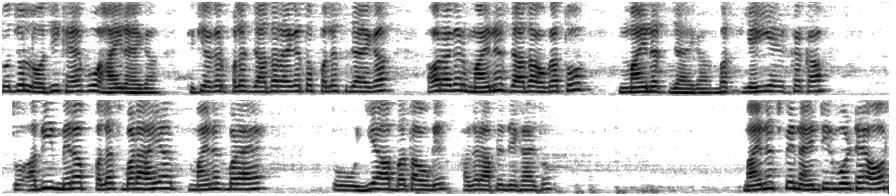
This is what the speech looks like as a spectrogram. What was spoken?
तो जो लॉजिक है वो हाई रहेगा। क्योंकि अगर प्लस ज़्यादा रहेगा तो प्लस जाएगा और अगर माइनस ज़्यादा होगा तो माइनस जाएगा। बस यही है इसका काम। तो अभी मेरा प्लस बड़ा है या माइनस बड़ा है तो ये आप बताओगे, अगर आपने देखा है तो। माइनस पे 19 वोल्ट है और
